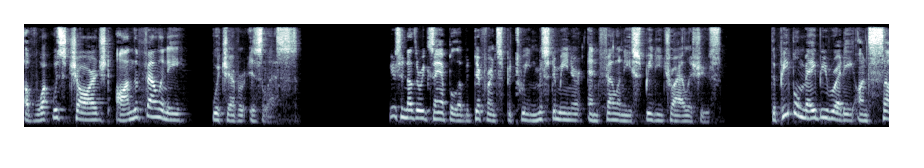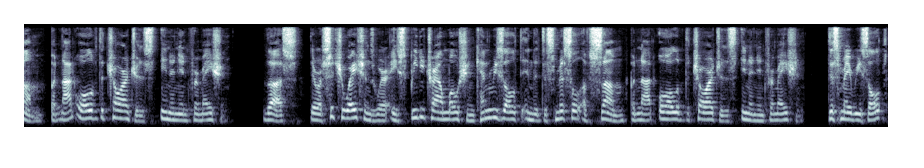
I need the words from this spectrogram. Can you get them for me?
of what was charged on the felony, whichever is less. Here's another example of a difference between misdemeanor and felony speedy trial issues. The people may be ready on some, but not all of the charges in an information. Thus, there are situations where a speedy trial motion can result in the dismissal of some, but not all of the charges in an information. This may result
